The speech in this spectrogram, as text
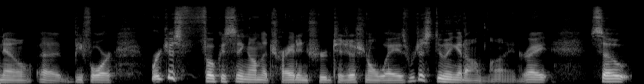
know uh, before we're just focusing on the tried and true traditional ways we're just doing it online right so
